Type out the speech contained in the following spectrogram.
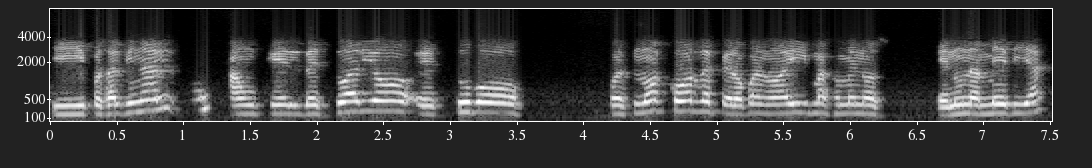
Y pues al final, aunque el vestuario estuvo, pues no acorde, pero bueno, ahí más o menos en una media,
